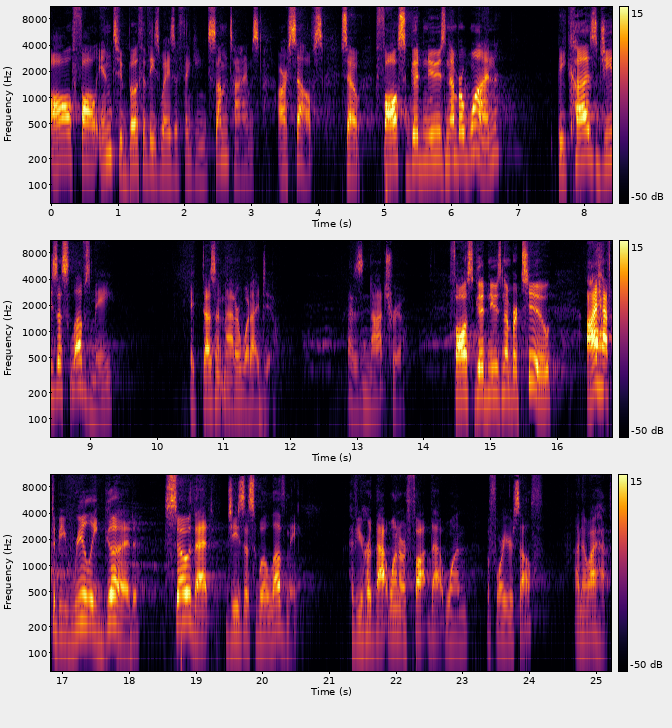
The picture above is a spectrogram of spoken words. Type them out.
all fall into both of these ways of thinking sometimes ourselves. So, false good news number one because Jesus loves me, it doesn't matter what I do. That is not true. False good news number two I have to be really good so that Jesus will love me. Have you heard that one or thought that one before yourself? I know I have.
